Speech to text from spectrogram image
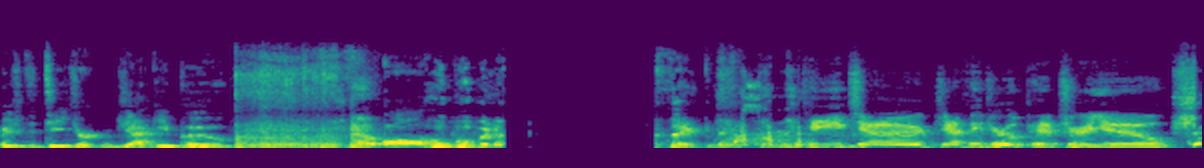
Here's the teacher, Jackie Poo. Oh, who poop in the sink? Teacher, Jeffy drew a picture of you. Shut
